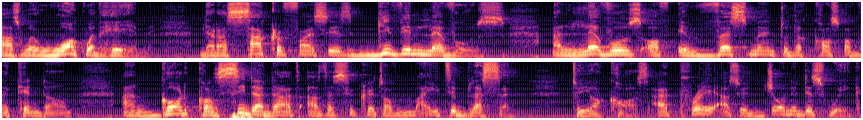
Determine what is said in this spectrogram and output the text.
as we walk with Him. There are sacrifices, giving levels, and levels of investment to the cause of the kingdom. And God consider that as the secret of mighty blessing to your cause. I pray as you journey this week,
